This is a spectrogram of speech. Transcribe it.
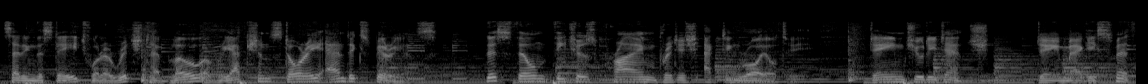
setting the stage for a rich tableau of reaction, story, and experience. This film features prime British acting royalty Dame Judi Dench, Dame Maggie Smith,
